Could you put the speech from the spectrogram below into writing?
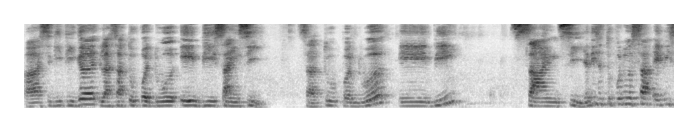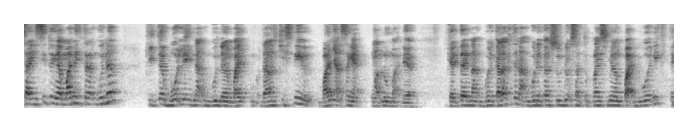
Uh, segitiga ialah 1 per 2 AB sin C. 1 per 2 AB sin C. Jadi 1 per 2 AB sin C tu yang mana kita nak guna? Kita boleh nak guna dalam kes ni banyak sangat maklumat dia. Kita nak guna kalau kita nak gunakan sudut 1.942 ni kita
